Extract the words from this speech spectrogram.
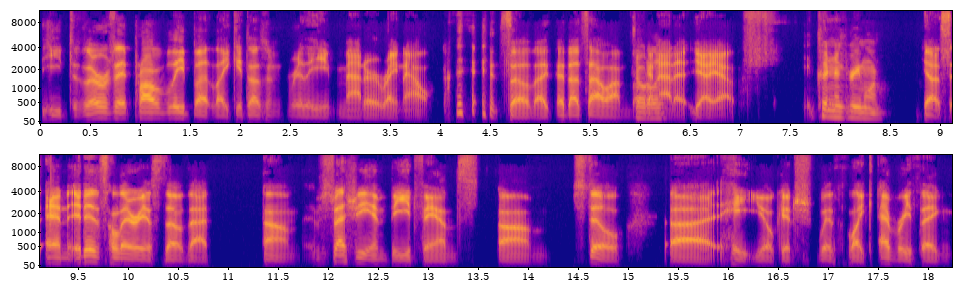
he deserves it probably but like it doesn't really matter right now so that, that's how i'm totally. looking at it yeah yeah couldn't agree more yes and it is hilarious though that um especially Embiid fans um still uh hate Jokic with like everything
